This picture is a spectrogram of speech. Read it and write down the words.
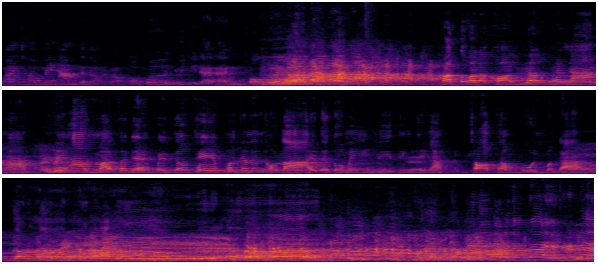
ว่าชอบไม่อ้ำแต่ทำไมมา cover ยุ้ยจิดานันท์โอ้เพราะตัวละครเพลิงพระนางอะแม่อ้ำอะแสดงเป็นเจ้าเทพ เพราะฉะนั้นเขาร้าย แต่ตัวแม่หญิงลีจริง ๆ อะ ชอบทำบุญเหมือนกันเจ้านายเสกราชบุรีเออพี่นี่มาไปทำได้อย่างนั้นน่ะ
